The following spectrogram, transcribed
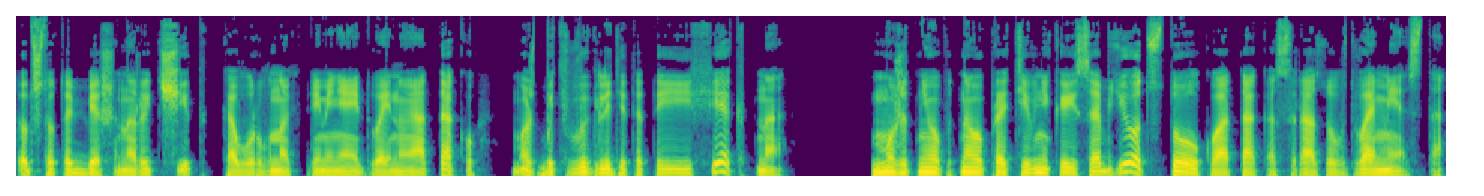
Тот что-то бешено рычит, Кавур вновь применяет двойную атаку. Может быть, выглядит это и эффектно. Может, неопытного противника и собьет с толку атака сразу в два места.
